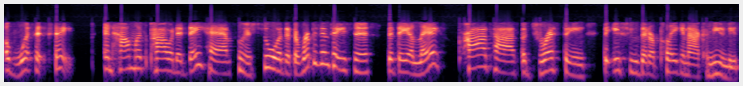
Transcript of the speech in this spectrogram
of what's at stake and how much power that they have to ensure that the representation that they elect prioritize addressing the issues that are plaguing our communities,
